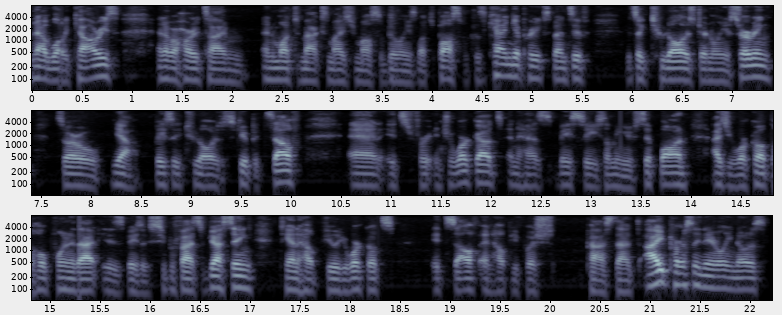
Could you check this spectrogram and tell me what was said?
and have a lot of calories and have a harder time and want to maximize your muscle building as much as possible because it can get pretty expensive. It's like two dollars generally a serving. So yeah basically two dollars a scoop itself and it's for intra workouts and has basically something you sip on as you work out. The whole point of that is basically super fast adjusting to kind of help fuel your workouts itself and help you push past that. I personally didn't really notice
